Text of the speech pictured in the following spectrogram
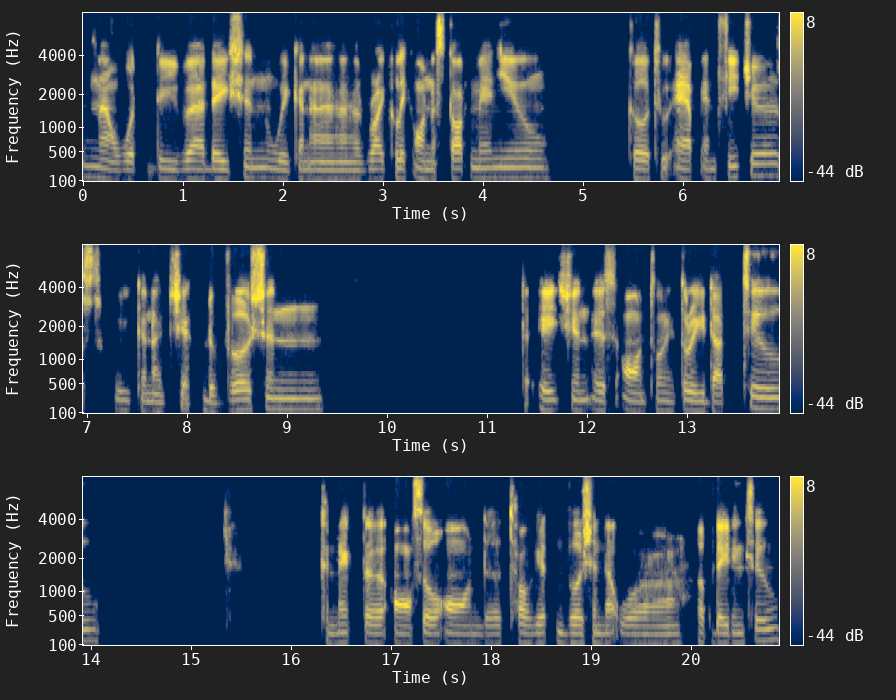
Now with the validation, we're gonna uh, right click on the start menu, go to app and features. We're gonna check the version. The agent is on 23.2. Connector uh, also on the target version that we're updating to.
